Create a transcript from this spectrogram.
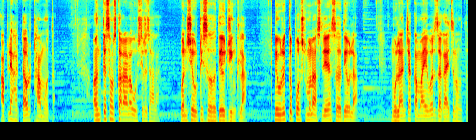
आपल्या हट्टावर ठाम होता. अंत्यसंस्काराला उशीर झाला पण शेवटी सहदेव जिंकला. निवृत्त पोस्टमन असलेल्या सहदेवला मुलांच्या कमाईवर जगायचं नव्हतं.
